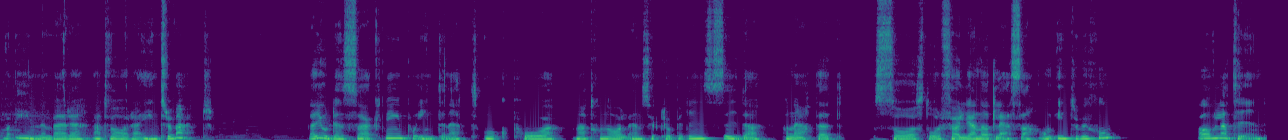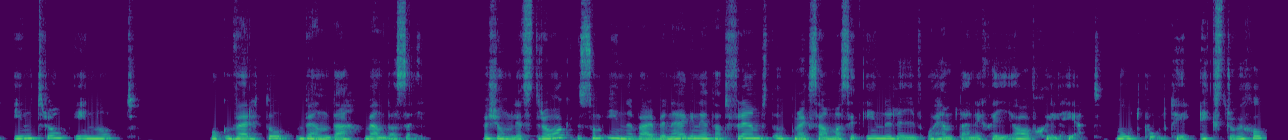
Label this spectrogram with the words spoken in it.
Vad innebär det att vara introvert? Jag gjorde en sökning på internet och på Nationalencyklopedins sida på nätet så står följande att läsa om introversion. Av latin intro, inåt och verto, vända, vända sig. Personlighetsdrag som innebär benägenhet att främst uppmärksamma sitt inre liv och hämta energi i avskildhet. Motpol till extroversion.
